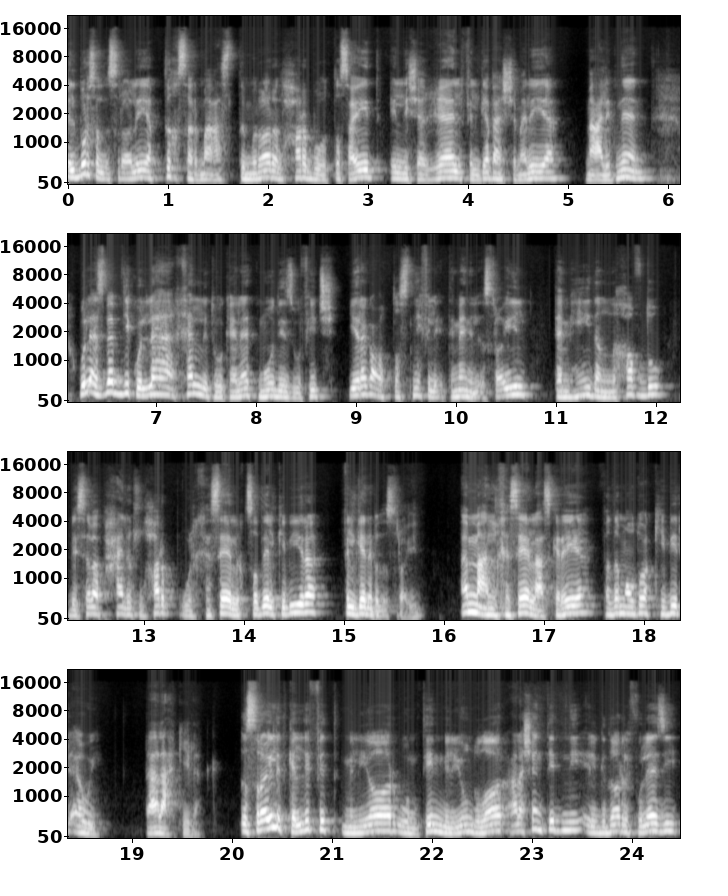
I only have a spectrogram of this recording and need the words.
البورصة الإسرائيلية بتخسر مع استمرار الحرب والتصعيد اللي شغال في الجبهة الشمالية مع لبنان. والأسباب دي كلها خلت وكالات موديز وفيتش يراجعوا التصنيف الائتماني لإسرائيل تمهيدا لخفضه بسبب حالة الحرب والخسائر الاقتصادية الكبيرة في الجانب الإسرائيلي. أما عن الخسائر العسكرية فده موضوع كبير قوي. تعال أحكي لك. إسرائيل اتكلفت مليار و200 مليون دولار علشان تبني الجدار الفولاذي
